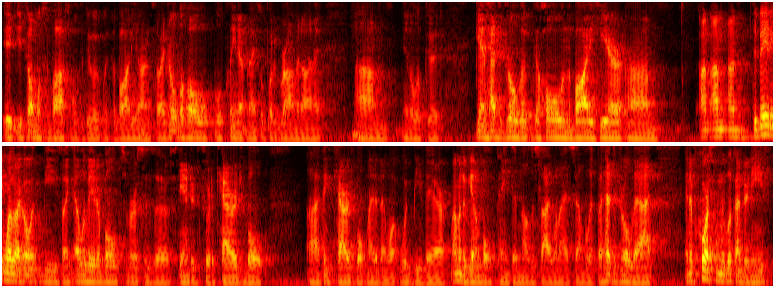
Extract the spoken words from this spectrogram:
it, it's almost impossible to do it with the body on. So I drilled the hole, we'll clean up nice, we'll put a grommet on it. Um, it'll look good. Again, had to drill the, the hole in the body here. Um, I'm, I'm, I'm, debating whether I go with these like elevator bolts versus a standard sort of carriage bolt. Uh, I think carriage bolt might have been what would be there. I'm gonna get them both painted and I'll decide when I assemble it, but I had to drill that. And of course, when we look underneath,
